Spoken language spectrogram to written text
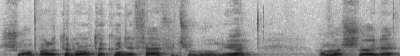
Şu aparatı buna takınca selfie çubuğu oluyor. Ama şöyle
